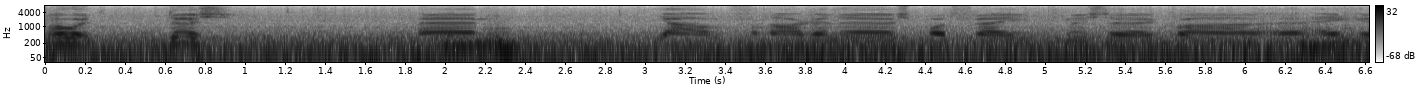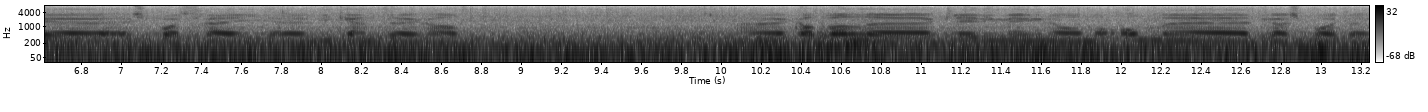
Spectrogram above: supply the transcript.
Maar goed, dus. Um, ja, vandaag een uh, sportvrij, tenminste qua eigen sportvrij weekend gehad. ik had wel kleding meegenomen om te gaan sporten.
